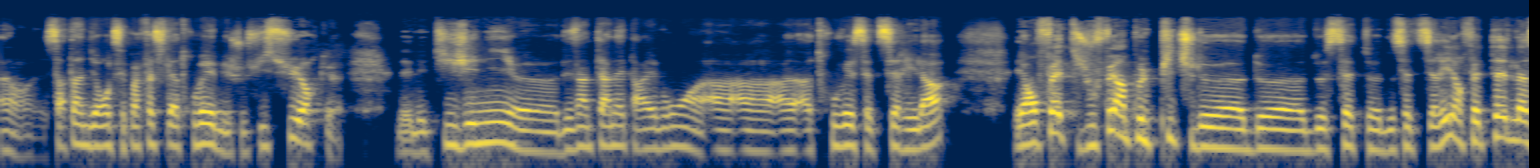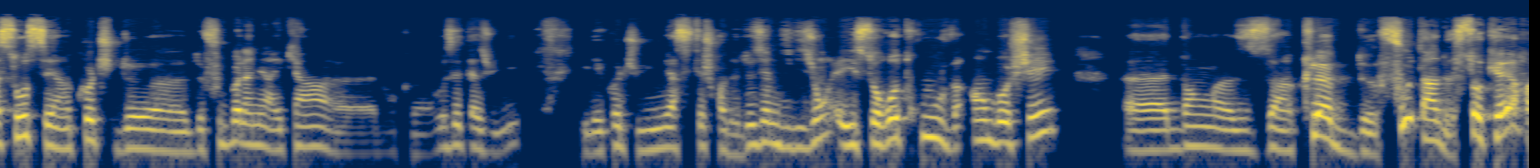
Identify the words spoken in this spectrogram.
Alors, certains diront que c'est pas facile à trouver, mais je suis sûr que les, petits génies euh, des internets arriveront à, trouver cette série-là. Et en fait, je vous fais un peu le pitch de, cette, série. En fait, Ted Lasso, c'est un coach de, football américain euh, euh, aux États-Unis. Il est coach d'une université, je crois, de deuxième division, et il se retrouve embauché dans un club de foot, hein, de soccer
